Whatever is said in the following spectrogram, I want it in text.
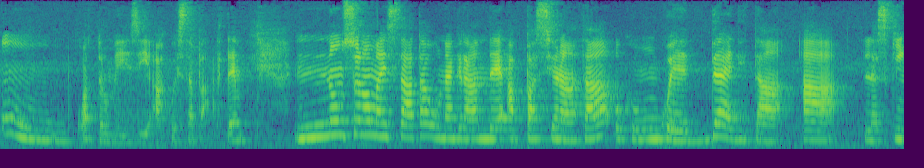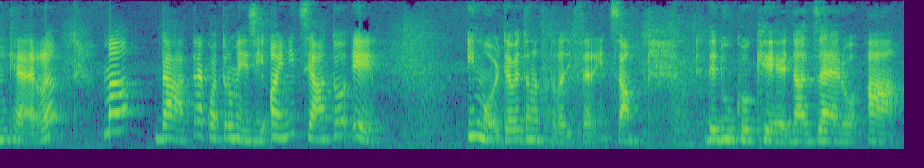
un 4 mesi a questa parte. Non sono mai stata una grande appassionata o comunque dedita alla skincare ma da 3-4 mesi ho iniziato e in molti avete notato la differenza deduco che da 0 a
